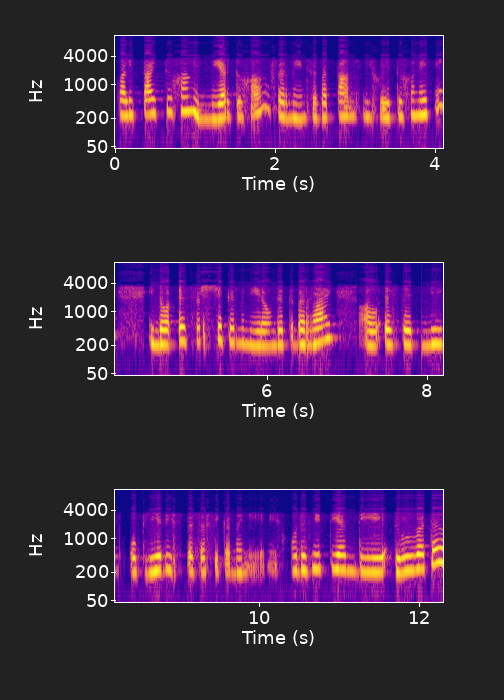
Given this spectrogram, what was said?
kwaliteit toegang en meer toegang vir mense wat tans nie goeie toegang het nie. En daar is verseker maniere om dit te bereik al is dit nie op hierdie spesifieke manier nie. Ons is nie teen die doelwitte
